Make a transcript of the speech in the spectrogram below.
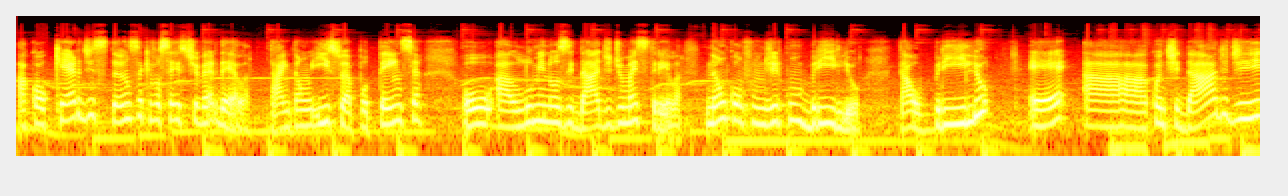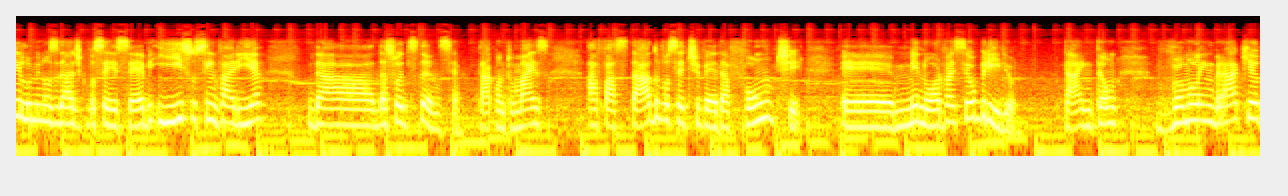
a qualquer distância que você estiver dela, tá? Então isso é a potência ou a luminosidade de uma estrela. Não confundir com brilho, tá? O brilho é a quantidade de luminosidade que você recebe e isso sim varia da, da sua distância, tá? Quanto mais afastado você tiver da fonte, é, menor vai ser o brilho, tá? Então, vamos lembrar que eu,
